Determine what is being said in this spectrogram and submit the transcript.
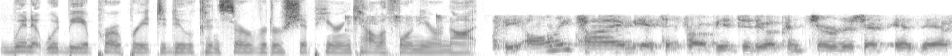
when it would be appropriate to do a conservatorship here in California or not? The only time it's appropriate to do a conservatorship is if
